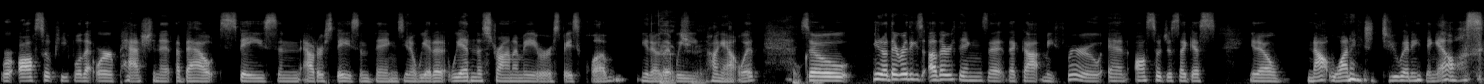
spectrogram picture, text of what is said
were also people that were passionate about space and outer space and things you know we had a we had an astronomy or a space club you know gotcha. that we hung out with okay. so you know there were these other things that that got me through and also just i guess you know not wanting to do anything else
